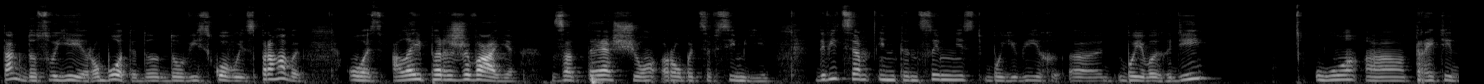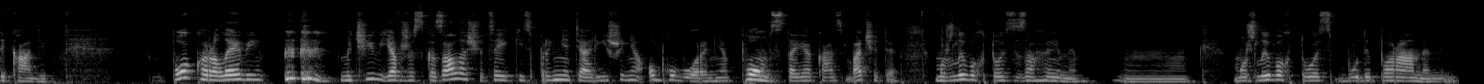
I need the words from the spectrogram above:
Так, до своєї роботи, до, до військової справи, ось, але й переживає за те, що робиться в сім'ї. Дивіться інтенсивність бойових, е, бойових дій у е, третій декаді. По королеві мечів я вже сказала, що це якісь прийняття рішення, обговорення, помста якась. Бачите, можливо, хтось загине, можливо, хтось буде поранений.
